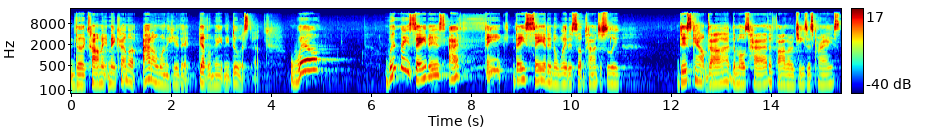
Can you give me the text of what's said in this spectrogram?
the comment may come up, I don't want to hear that devil made me do it stuff. Well, when they say this, I think they say it in a way to subconsciously discount God, the Most High, the Father of Jesus Christ.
